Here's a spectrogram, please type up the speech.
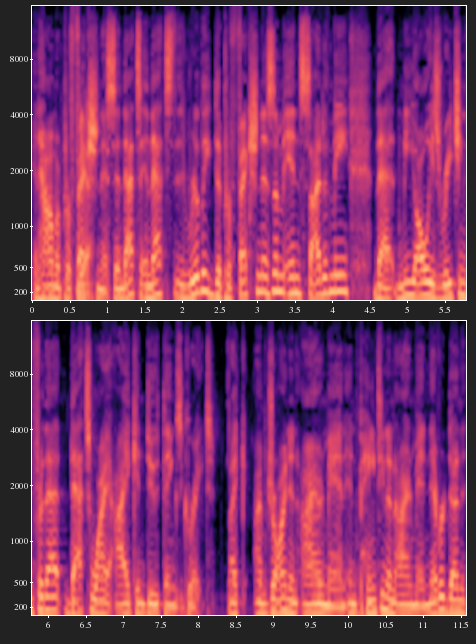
and how i'm a perfectionist yeah. and that's and that's really the perfectionism inside of me that me always reaching for that that's why i can do things great like i'm drawing an iron man and painting an iron man never done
